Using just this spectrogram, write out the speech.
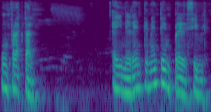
un fractal e inherentemente impredecible.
